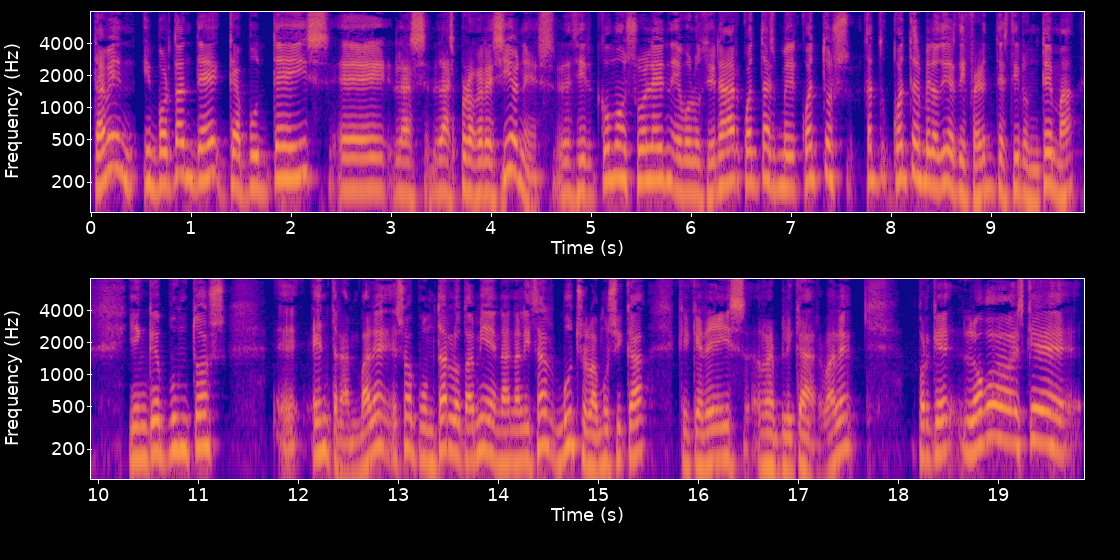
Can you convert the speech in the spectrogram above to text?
También importante que apuntéis eh, las, las, progresiones, es decir, cómo suelen evolucionar, cuántas, cuántos, cuántas melodías diferentes tiene un tema y en qué puntos eh, entran, ¿vale? Eso apuntarlo también, analizar mucho la música que queréis replicar, ¿vale? Porque luego es que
